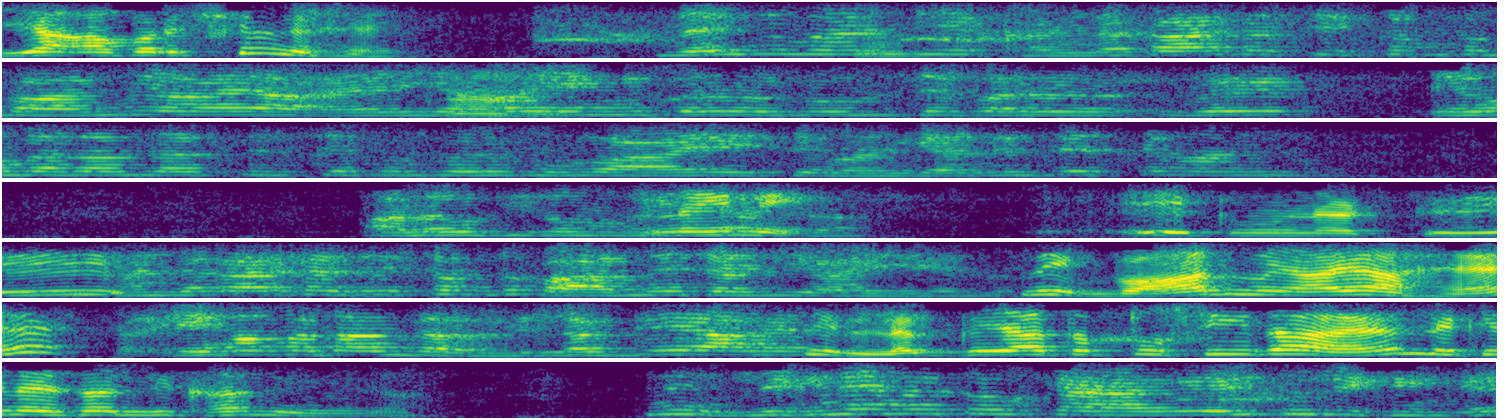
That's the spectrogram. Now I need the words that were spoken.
या अपरिच्छिन्न है? नहीं तो ये खंडकार का सिस्टम तो बाद में आया है यहाँ हाँ। पर पर वे से पूर्व इसे मान गया निर्देश से मान नहीं, नहीं। एक मिनट। खंडकार का सिस्टम तो बाद में चढ़ गया है नहीं बाद में आया है। लग गया है। नहीं लग गया तब तो सीधा है लेकिन ऐसा लिखा नहीं है। नहीं लिखने में तो क्या है यही तो लिखेंगे।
